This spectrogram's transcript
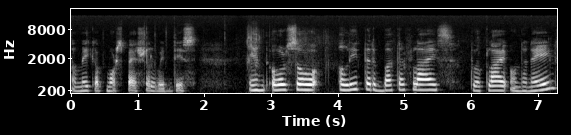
a makeup more special with this and also a little butterflies to apply on the nails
